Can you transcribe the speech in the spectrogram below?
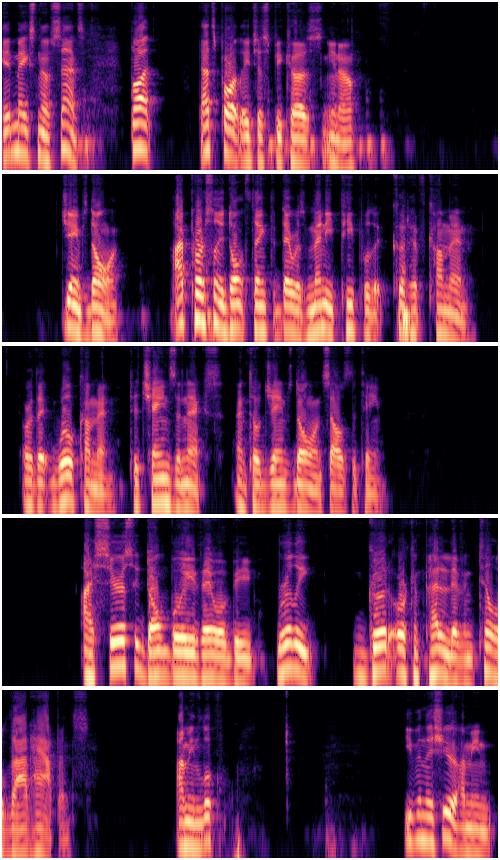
It makes no sense. But that's partly just because you know James Dolan. I personally don't think that there was many people that could have come in or that will come in to change the Knicks until James Dolan sells the team. I seriously don't believe they will be really good or competitive until that happens. I mean, look, even this year, I mean,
